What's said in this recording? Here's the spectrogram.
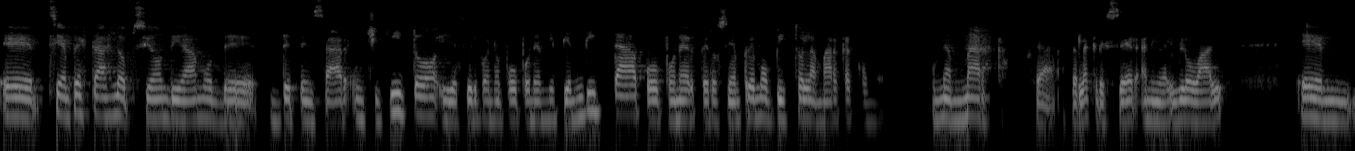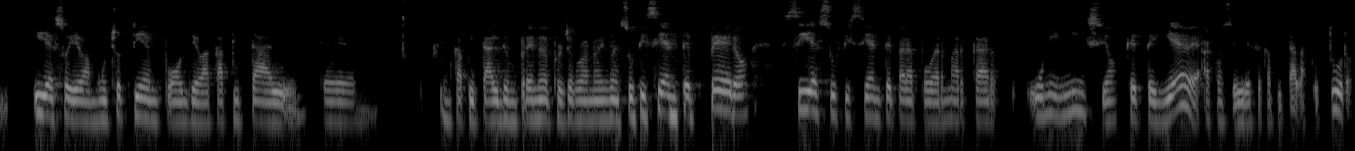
Eh, siempre está la opción, digamos, de, de, pensar en chiquito y decir, bueno, puedo poner mi tiendita, puedo poner, pero siempre hemos visto la marca como una marca, o sea, hacerla crecer a nivel global. Em, y eso lleva mucho tiempo, lleva capital. Eh, un capital de un premio de Project Runway no es suficiente, pero sí es suficiente para poder marcar un inicio que te lleve a conseguir ese capital a futuro.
